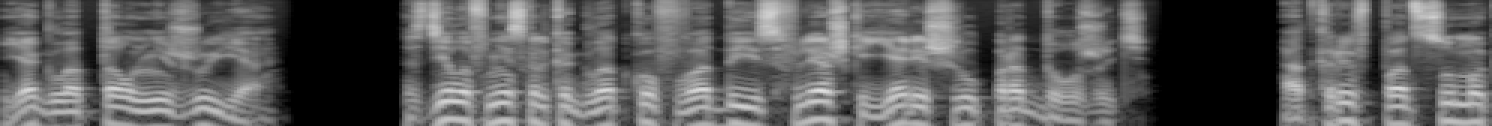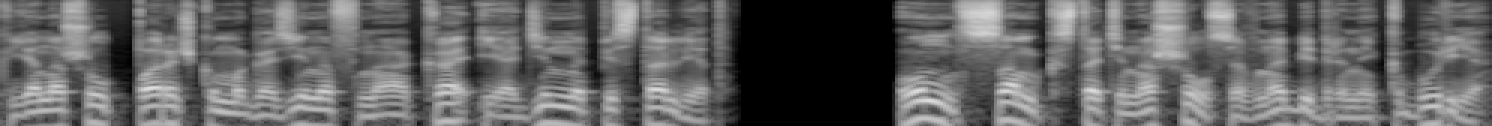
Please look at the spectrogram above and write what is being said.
я глотал не жуя. Сделав несколько глотков воды из фляжки, я решил продолжить. Открыв подсумок, я нашел парочку магазинов на АК и один на пистолет. Он сам, кстати, нашелся в набедренной кобуре.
